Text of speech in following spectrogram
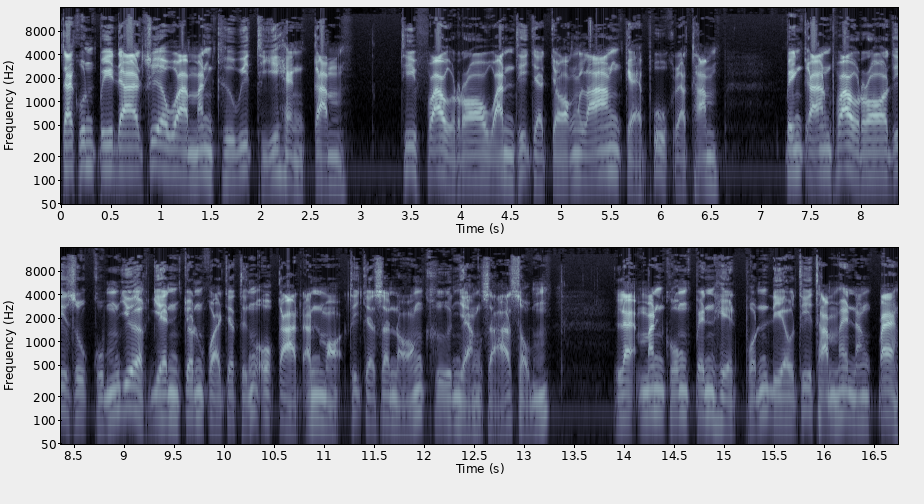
แต่คุณปีดาเชื่อว่ามันคือวิถีแห่งกรรม ที่เฝ้ารอวันที่จะจองล้างแก่ผู้กระทำเป็นการเฝ้ารอที่สุขุมเยือกเย็นจนกว่าจะถึงโอกาสอันเหมาะที่จะสนองคืนอย่างสาสม และมันคงเป็นเหตุผลเดียวที่ทำให้นางแป้ง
